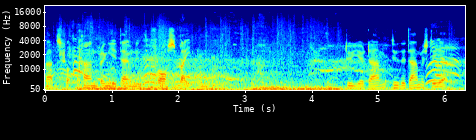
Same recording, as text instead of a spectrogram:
That's what can bring you down into frostbite and do your dam do the damage to you.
